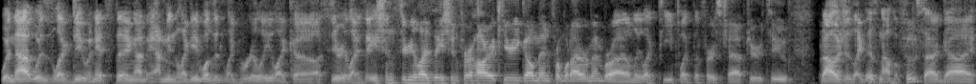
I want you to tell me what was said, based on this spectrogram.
when that was like doing its thing. I mean, I mean, like it wasn't like really like a, a serialization serialization for Harakiri Gomen from what I remember. I only like peeped like the first chapter or two, but I was just like, this Nabafusai guy.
